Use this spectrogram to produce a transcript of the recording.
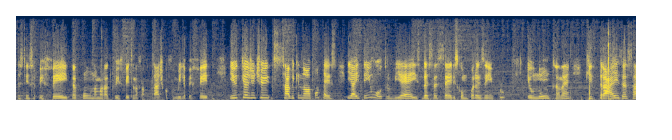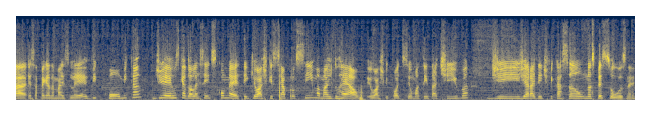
adolescência perfeita, com o namorado perfeito na faculdade, com a família perfeita, e o que a gente sabe que não acontece. E aí tem um outro viés dessas séries, como por exemplo eu Nunca, né? Que traz essa, essa pegada mais leve, cômica, de erros que adolescentes cometem, que eu acho que se aproxima mais do real. Eu acho que pode ser uma tentativa de gerar identificação nas pessoas, né?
